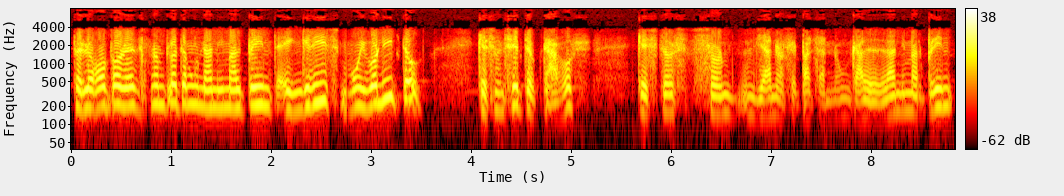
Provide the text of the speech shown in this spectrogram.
pero luego, por ejemplo, tengo un animal print en gris muy bonito, que son siete octavos, que estos son, ya no se pasan nunca, el animal print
